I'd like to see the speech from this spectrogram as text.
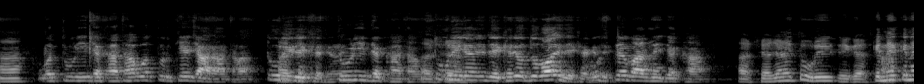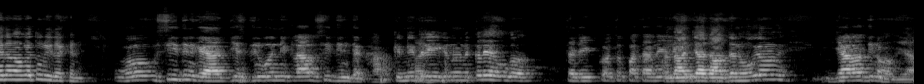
ਹਾਂ वो तूड़ी देखा था वो तुर के जा रहा था ਤੂੜੀ ਦੇਖਿਆ ਜੀ तूड़ी देखा था ਤੂੜੀ ਜਾਂਦੀ ਦੇਖਿਆ ਜੀ ਉਦੋਂ ਬਾਅਦ ਨਹੀਂ ਦੇਖਿਆ ਕਿਤੇ उसके बाद नहीं देखा ਅੱਛਾ ਜਾਨੀ ਧੂਰੀ ਠੀਕ ਹੈ ਕਿੰਨੇ ਕਿੰਨੇ ਦਿਨ ਹੋ ਗਏ ਧੂਰੀ ਦੇਖੇ ਨੂੰ वो उसी दिन गया जिस दिन वो निकला उसी दिन देखा ਕਿੰਨੀ ਤਰੀਕ ਨੂੰ ਨਿਕਲਿਆ ਹੋਊਗਾ तारीख को तो पता नहीं ਅੰਦਾਜ਼ਾ 10 ਦਿਨ ਹੋ ਗਏ ਹੋਣਗੇ ग्यारह दिन हो गया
